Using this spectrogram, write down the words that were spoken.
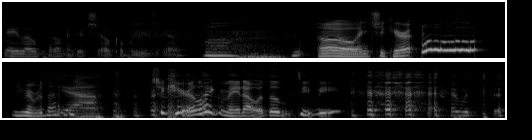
J Lo put on a good show a couple years ago. Well, oh, and Shakira. You remember that? Yeah. Shakira like made out with the TV. With the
